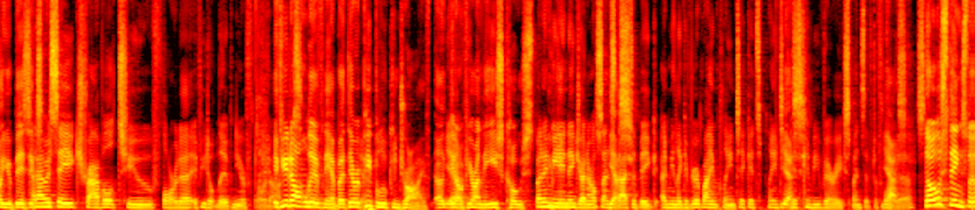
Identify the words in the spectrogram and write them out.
Are your biggest And I would say travel to Florida if you don't live near Florida. if you don't live near, but there are people who can drive. Uh, You know, if you're on the East Coast. But I mean, can- in general sense, Yes. that's a big. I mean, like if you're buying plane tickets, plane tickets Yes. can be very expensive to Florida. Yes. Those things, though,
